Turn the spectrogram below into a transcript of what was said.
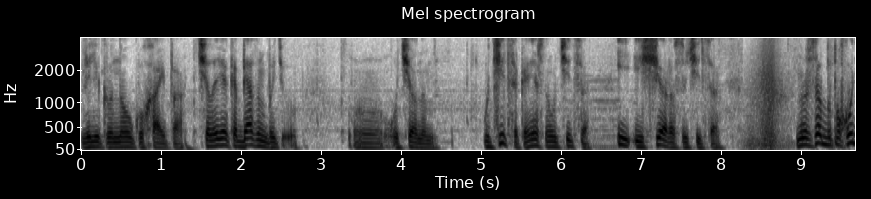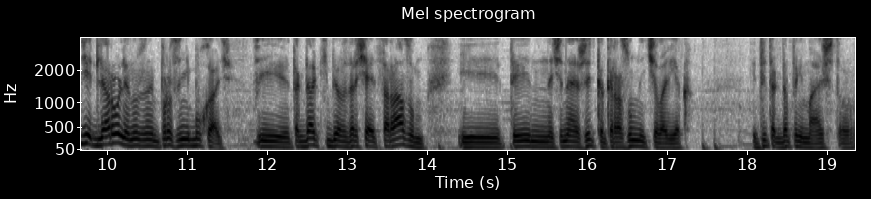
великую науку хайпа. Человек обязан быть э, ученым. Учиться, конечно, учиться. И еще раз учиться. Ну, чтобы похудеть для роли, нужно просто не бухать. И тогда к тебе возвращается разум, и ты начинаешь жить как разумный человек. И ты тогда понимаешь, что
